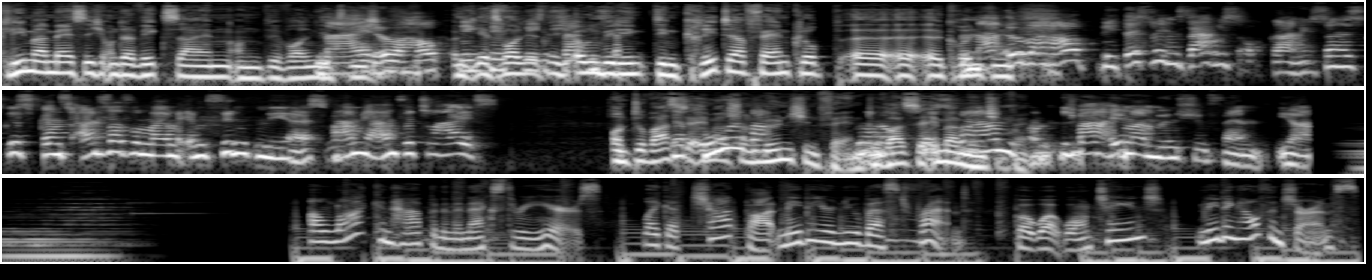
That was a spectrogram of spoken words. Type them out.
klimamäßig unterwegs sein und wir wollen jetzt Nein, nicht überhaupt und nicht. jetzt wollen wir jetzt nicht irgendwie ich den, den Greta Fanclub äh, äh, gründen. Na, überhaupt nicht. Deswegen sage ich es auch gar nicht. Sondern es ist ganz einfach von meinem Empfinden her. Es war mir einfach zu heiß. Und du warst Der ja immer schon war- München-Fan. Du warst ja immer München-Fan. Ich war immer München-Fan, ja. A lot can happen in the next three years. Like a chatbot may be your new best friend. But what won't change? Needing health insurance.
